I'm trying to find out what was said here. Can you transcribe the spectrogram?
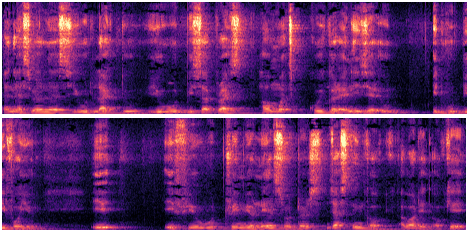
and as well as you would like to, you would be surprised how much quicker and easier it would, it would be for you. If you would trim your nails shorter, just think of, about it, okay?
